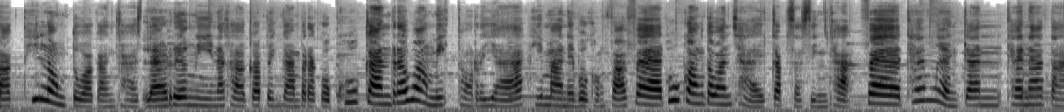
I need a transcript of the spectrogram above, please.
รักที่ลงตัวกันค่ะ และเรื่องนี้นะคะก็เป็นการประกบคู่กันระหว่างมิกทองระยะที่มาในบทของฟ้าแฝดผู้กองตะวันฉายกับศศินค่ะ แฝดแค่เหมือนกันแค่หน้าตา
